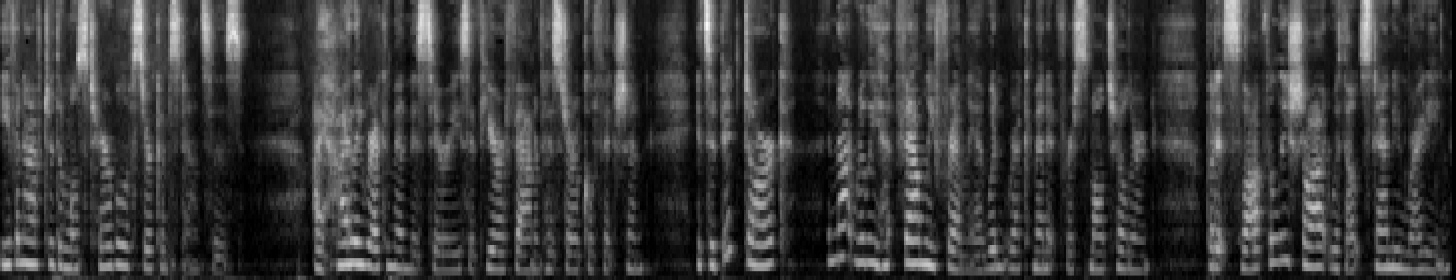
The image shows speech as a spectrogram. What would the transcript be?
even after the most terrible of circumstances. I highly recommend this series if you're a fan of historical fiction. It's a bit dark, and not really family friendly. I wouldn't recommend it for small children, but it's thoughtfully shot with outstanding writing.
